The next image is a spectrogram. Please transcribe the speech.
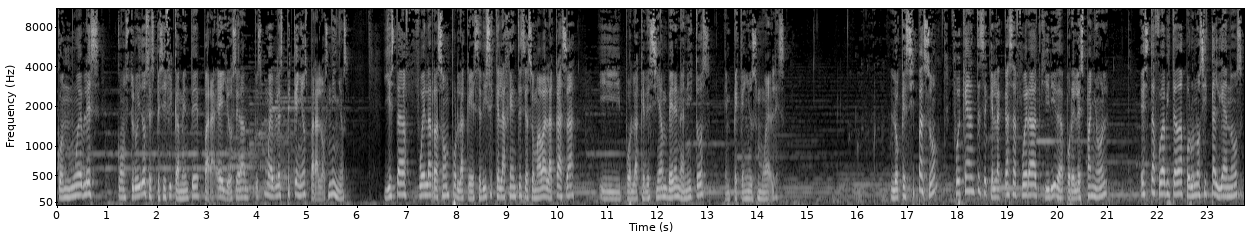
con muebles construidos específicamente para ellos, eran pues muebles pequeños para los niños. Y esta fue la razón por la que se dice que la gente se asomaba a la casa y por la que decían ver enanitos en pequeños muebles. Lo que sí pasó fue que antes de que la casa fuera adquirida por el español, esta fue habitada por unos italianos,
